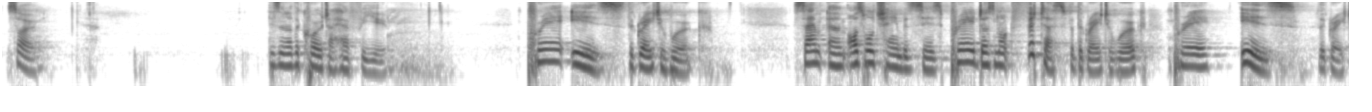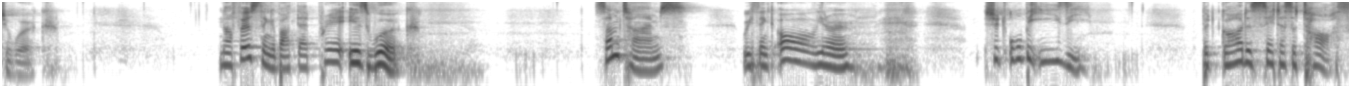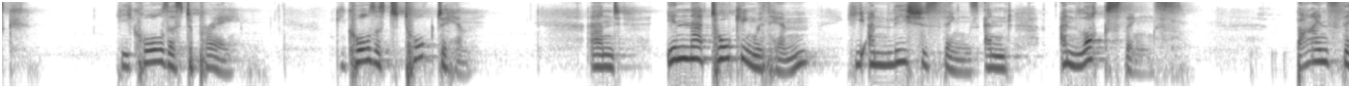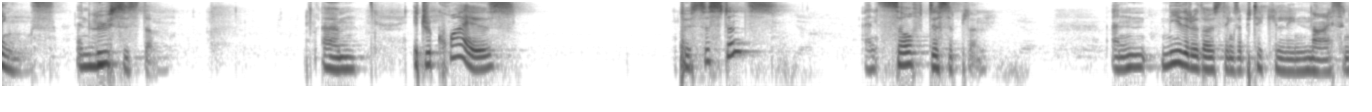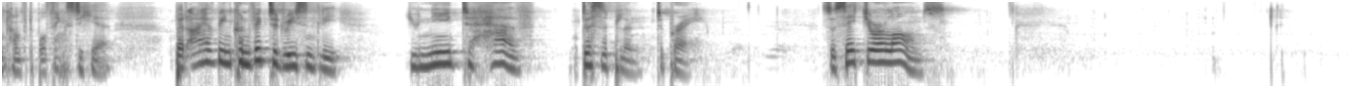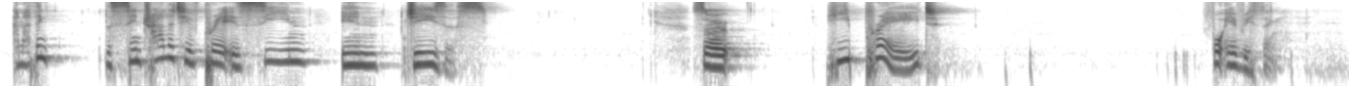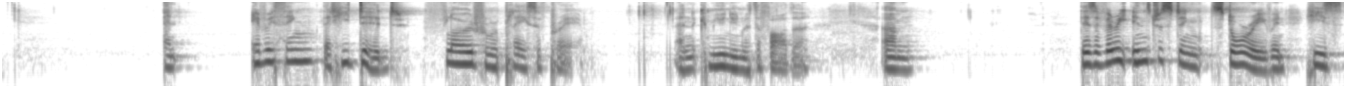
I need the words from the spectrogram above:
So, there's another quote I have for you Prayer is the greater work. Sam, um, Oswald Chambers says, Prayer does not fit us for the greater work, prayer is the greater work. Now, first thing about that, prayer is work. Sometimes we think, oh, you know, it should all be easy. But God has set us a task. He calls us to pray, He calls us to talk to Him. And in that talking with Him, He unleashes things and unlocks things, binds things, and looses them. Um, it requires persistence and self discipline. And neither of those things are particularly nice and comfortable things to hear. But I have been convicted recently you need to have discipline to pray. So set your alarms. And I think the centrality of prayer is seen in Jesus. So he prayed for everything. And everything that he did flowed from a place of prayer and communion with the Father. Um, there's a very interesting story when he's,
